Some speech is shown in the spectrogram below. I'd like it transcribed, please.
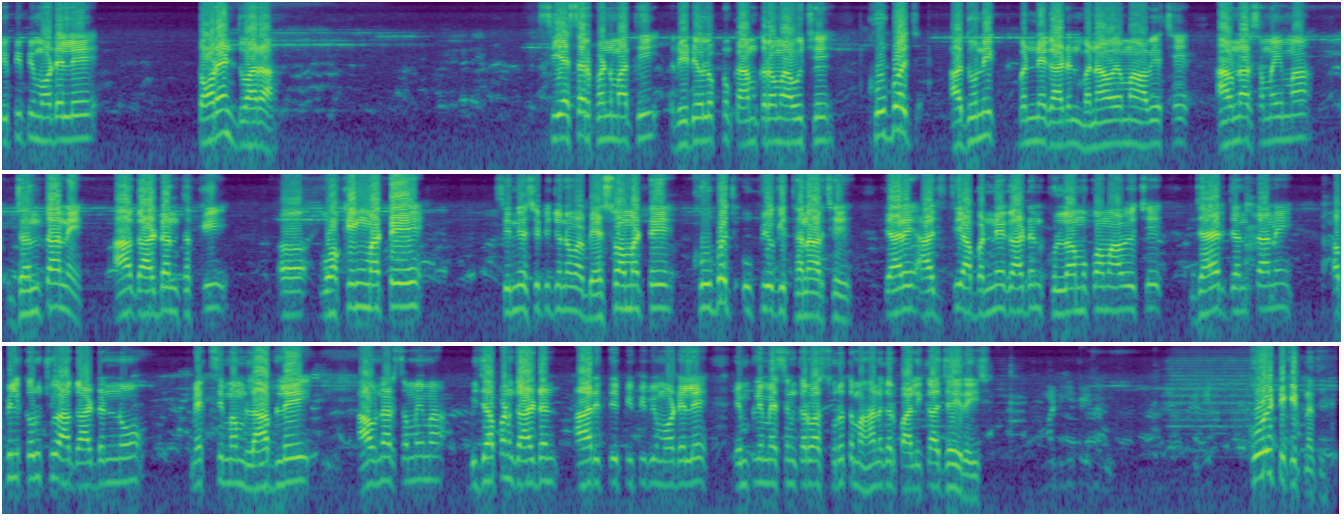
પીપીપી મોડેલે ટોરેન્ટ દ્વારા સીએસઆર ફંડમાંથી રીડેવલપનું કામ કરવામાં આવ્યું છે. ખૂબ જ આધુનિક બંને ગાર્ડન બનાવવામાં આવ્યા છે. આવનાર સમયમાં જનતાને આ ગાર્ડન થકી વોકિંગ માટે, સિનિયર સિટીઝનોમાં બેસવા માટે ખૂબ જ ઉપયોગી થનાર છે. ત્યારે આજથી આ બંને ગાર્ડન ખુલ્લા મૂકવામાં આવ્યો છે. જાહેર જનતાને અપીલ કરું છું આ ગાર્ડનનો મેક્સિમમ લાભ લે. આવનાર સમયમાં બીજા પણ ગાર્ડન આ રીતે પીપીપી મોડેલે ઇમ્પ્લિમેશન કરવા સુરત મહાનગરપાલિકા જઈ રહી છે. કોઈ ટિકિટ નથી.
